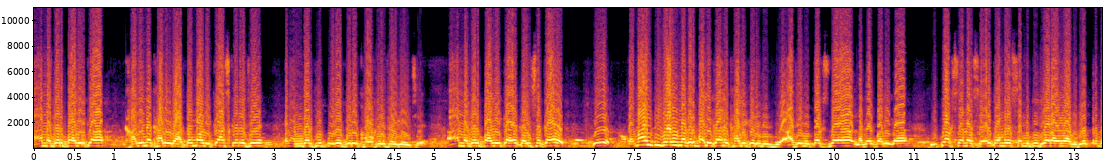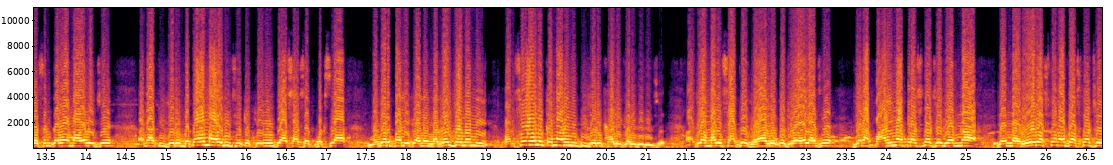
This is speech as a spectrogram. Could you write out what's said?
આ નગરપાલિકા ખાલી ને ખાલી વાતોમાં વિકાસ કરે છે, પણ અંદરથી પૂરેપૂરી ખોખલી થઈ ગઈ છે. આ નગરપાલિકાએ કહી શકાય કે તમામ તિજોરી નગરપાલિકાને ખાલી કરી દીધી છે. આજે વિપક્ષ દ્વારા નગરપાલિકા, વિપક્ષ અને શહેર કોંગ્રેસ સમિતિ દ્વારા અહીંયા વિરોધ પ્રદર્શન કરવામાં આવેલું છે. અને આ તિજોરી બતાવવામાં આવેલી છે કે કેવી રીતે આ શાસક પક્ષે નગરપાલિકા અને નગરજનોની પરસેવાની કમાણીની તિજોરી ખાલી કરી દીધી છે. આજે અમારી સાથે ઘણા લોકો જોડાયેલા છે. જેના પાણીના પ્રશ્ન છે, જેમના જેમના રોડ રસ્તાના પ્રશ્ન છે,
